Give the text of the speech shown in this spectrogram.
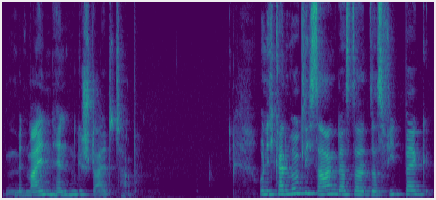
mit meinen Händen gestaltet habe. Und ich kann wirklich sagen, dass da das Feedback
